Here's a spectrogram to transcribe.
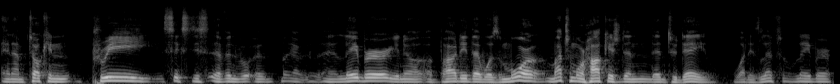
and I'm talking pre '67 uh, uh, labor. You know, a party that was more, much more hawkish than than today. What is left of labor,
